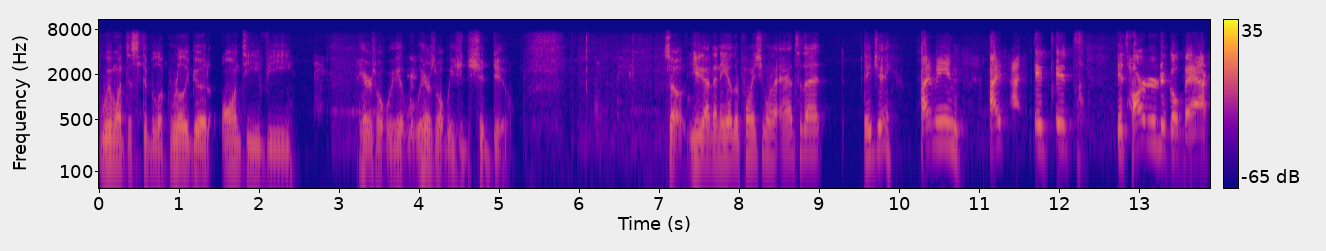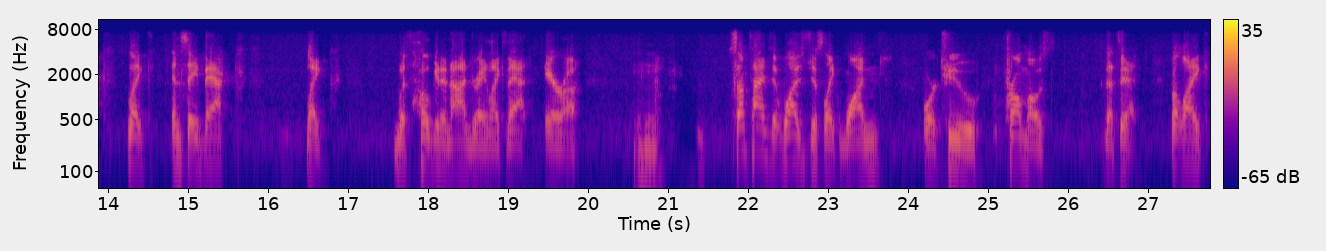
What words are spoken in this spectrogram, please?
we want this to look really good on TV. Here's what we here's what we should should do. So, you got any other points you want to add to that, AJ? I mean, I, I it it's it's harder to go back like and say back like with Hogan and Andre like that era. Mm-hmm. Sometimes it was just like one or two promos. That's it. But like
